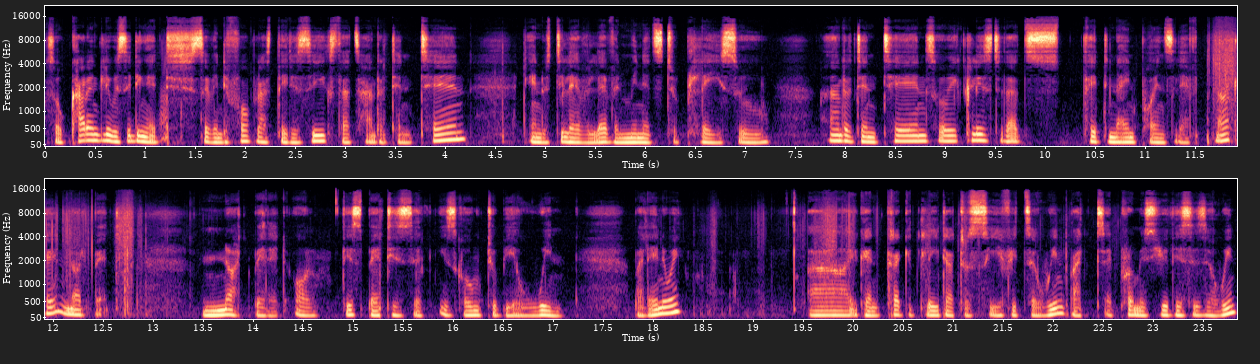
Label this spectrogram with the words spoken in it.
So currently we're sitting at 74 plus 36 that's 110 and we still have 11 minutes to play. So 110 so at least that's 39 points left. Okay not bad. Not bad at all. This bet is a, is going to be a win. But anyway uh, you can track it later to see if it's a win but I promise you this is a win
